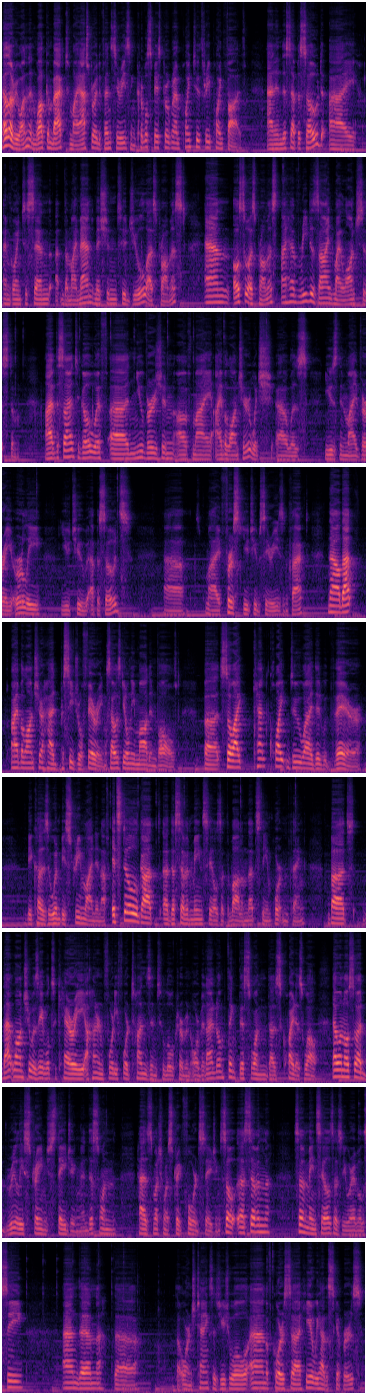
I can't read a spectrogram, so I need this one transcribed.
Hello everyone and welcome back to my Asteroid Defense series in Kerbal Space Program 0.23.5 and in this episode I am going to send the my manned mission to Jool as promised and also as promised I have redesigned my launch system. I've decided to go with a new version of my IBA launcher which uh, was used in my very early YouTube episodes, uh, my first YouTube series in fact. Now that IBA launcher had procedural fairings. That was the only mod involved. But so I can't quite do what I did with there because it wouldn't be streamlined enough. It still got uh, the seven mainsails at the bottom. That's the important thing. But that launcher was able to carry 144 tons into low Kerbin orbit. I don't think this one does quite as well. That one also had really strange staging, and this one has much more straightforward staging. So uh, seven, seven mainsails, as you were able to see and then the the orange tanks as usual. And of course uh, here we have the skippers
